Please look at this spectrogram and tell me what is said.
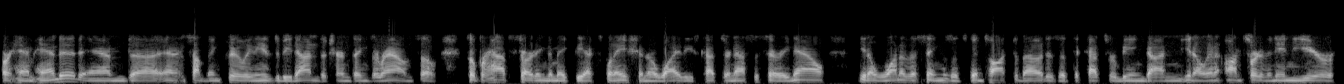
or ham-handed, and uh, and something clearly needs to be done to turn things around. So so perhaps starting to make the explanation or why these cuts are necessary now. You know, one of the things that's been talked about is that the cuts are being done, you know, in, on sort of an in-year,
